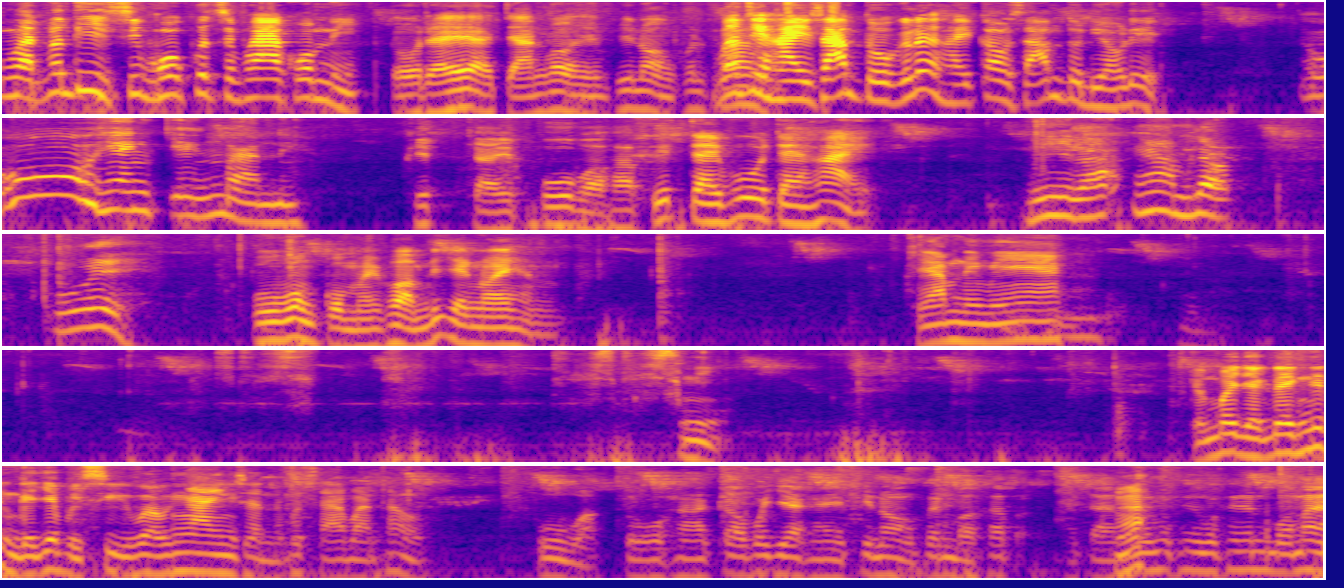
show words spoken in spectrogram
งวดวันที่สิบหกพฤษภาคมนี่ตัวใดอาจารย์ว่าเห็นพี่น้องเพิ่นฟัมันงจะให้สามตัวก็เลยให้เก้าสามตัวเดียวเลยโอ้แห้งเจ๋งบานนี่พิษใจปูบ่ครับ จิตใจผู้ใจให้นี่ละงามแล้วโอ้ยปูวงกลมให้พร้อมนิดจังน้อยหั่นแถมในแม่นี่กันว่าอยากได้เงินก็อย่าไปซื้อว่าง่ายจังสันน่ะภาษาบ้านเท่า ปูบอกโตหาเก้าบ่แยกให้พี่น้องเพิ่นบ่ครับ อาจารย์ฮะเมื่อคืนเมื่อคืนบ่มา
